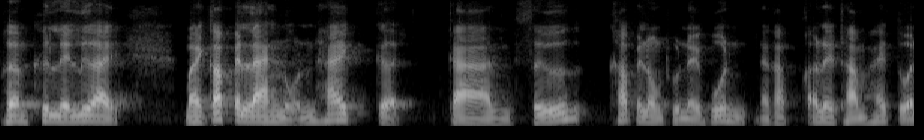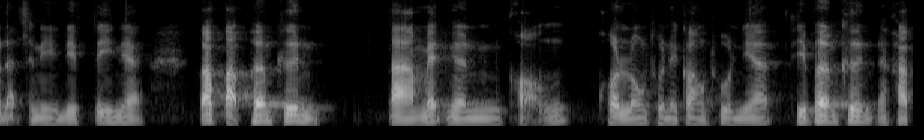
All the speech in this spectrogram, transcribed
เพิ่มขึ้นเรื่อยๆ มันก็เป็นแรงหนุนให้เกิดการซื้อเข้าไปลงทุนในหุ้นนะครับ ก็เลยทำให้ตัวดัชนีนิฟตี้เนี่ยก็ปรับเพิ่มขึ้นตามเม็ดเงินของคนลงทุนในกองทุนนี้ที่เพิ่มขึ้นนะครับ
